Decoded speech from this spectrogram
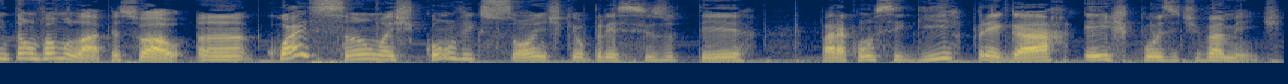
Então vamos lá, pessoal. Uh, quais são as convicções que eu preciso ter para conseguir pregar expositivamente?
